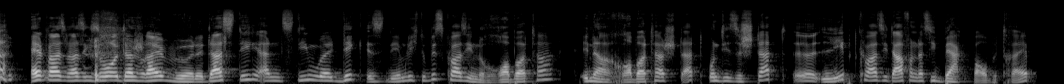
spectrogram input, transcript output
Etwas, was ich so unterschreiben würde. Das Ding an SteamWorld Dick ist nämlich, du bist quasi ein Roboter in einer Roboterstadt und diese Stadt äh, lebt quasi davon, dass sie Bergbau betreibt.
